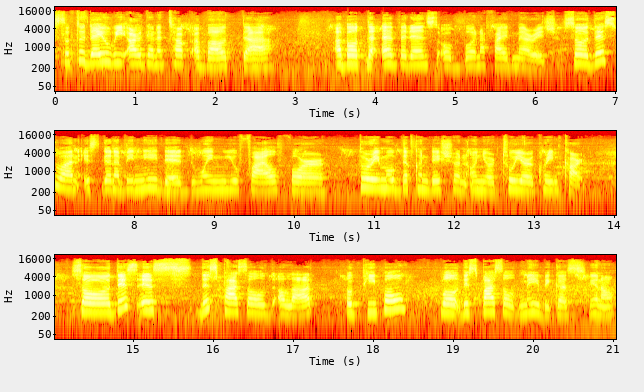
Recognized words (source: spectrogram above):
so today we are gonna talk about the about the evidence of bona fide marriage. So this one is gonna be needed when you file for to remove the condition on your two-year green card. So this is this puzzled a lot of people. Well, this puzzled me because you know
